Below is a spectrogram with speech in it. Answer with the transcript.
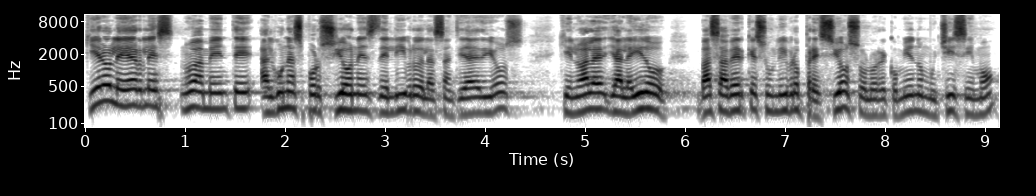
Quiero leerles nuevamente algunas porciones del libro de la santidad de Dios. Quien lo haya leído va a saber que es un libro precioso, lo recomiendo muchísimo.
